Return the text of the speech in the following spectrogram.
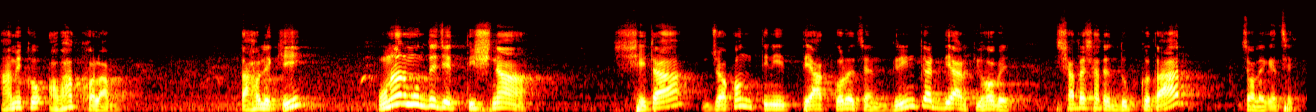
আমি খুব অবাক হলাম। তাহলে কি? ওনার মধ্যে যে তৃষ্ণা, সেটা যখন তিনি ত্যাগ করেছেন গ্রিন কার্ড দিয়ে আর কী হবে? সাথে সাথে দুঃখ তার চলে গেছে।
